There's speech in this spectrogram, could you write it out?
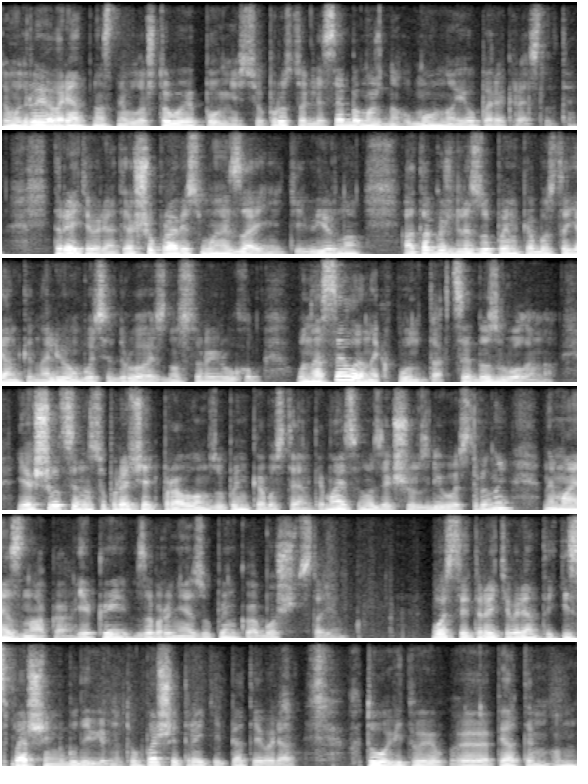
Тому другий варіант нас не влаштовує повністю. Просто для себе можна умовно його перекреслити. Третій варіант: якщо праві смуги зайняті, вірно, а також для зупинки або стоянки на лівому боці дороги з одностороннім рухом у населених пунктах це дозволено. Якщо це не суперечить правилам зупинки або стоянки, мається на увазі, якщо з лівої сторони немає знака, який забороняє зупинку або ж стоянку. Ось цей третій варіант і з першим і буде вірно. То перший, третій, п'ятий варіант. Хто відповів е, п'ятим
